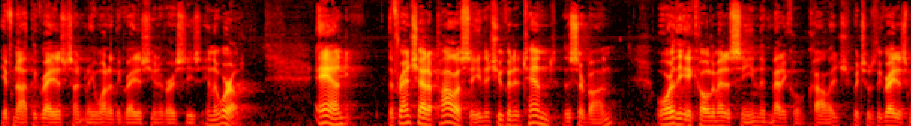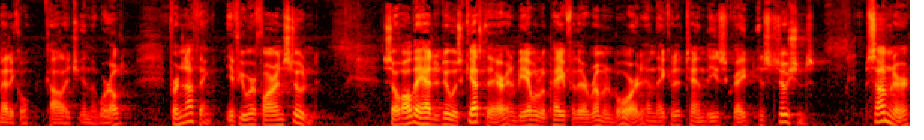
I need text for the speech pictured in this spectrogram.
if not the greatest, certainly one of the greatest universities in the world. And the French had a policy that you could attend the Sorbonne or the École de Médecine, the medical college, which was the greatest medical college in the world, for nothing if you were a foreign student. So all they had to do was get there and be able to pay for their room and board, and they could attend these great institutions. Sumner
